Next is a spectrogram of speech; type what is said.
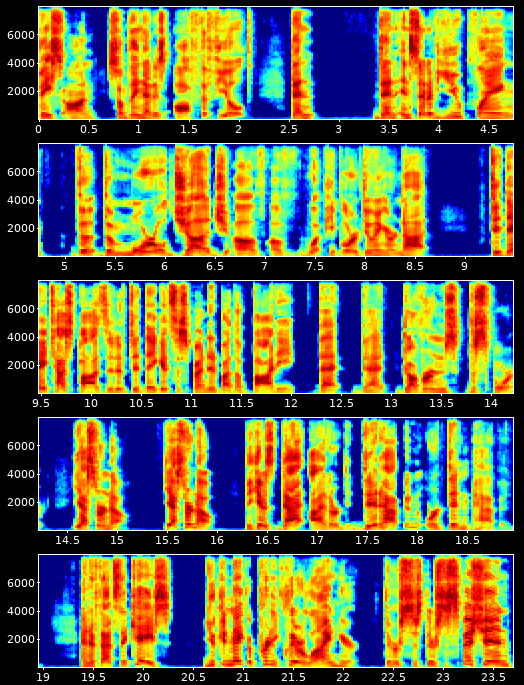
based on something that is off the field, then then instead of you playing the the moral judge of of what people are doing or not, did they test positive? Did they get suspended by the body that that governs the sport? Yes or no? Yes or no? Because that either did happen or didn't happen. And if that's the case, you can make a pretty clear line here. There's there's suspicion.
